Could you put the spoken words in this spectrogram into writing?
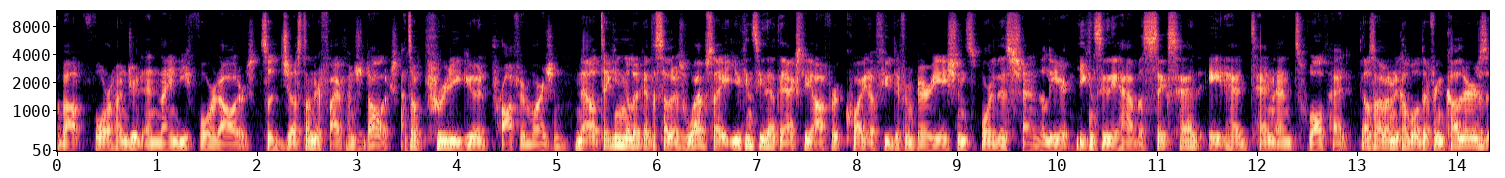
about $494. So just under $500. That's a pretty good profit margin. Now, taking a look at the seller's website, you can see that they actually offer quite a few different variations for this chandelier. You can see they have a 6 head, 8 head, 10, and 12 head. They also have a couple of different colors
